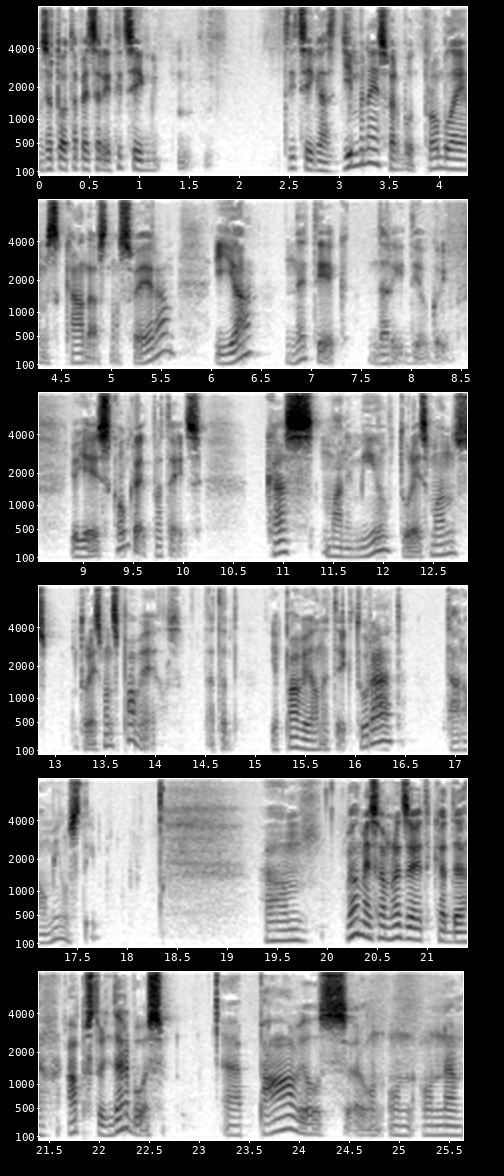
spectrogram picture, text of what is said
Un ar to tāpēc arī ticīgi, ticīgās ģimenēs var būt problēmas kādās no sfērām, ja netiek darīt dievu gribu. Jo, ja es konkrēti pateicu, kas mani mīl, turēs manas, turēs manas pavēles. Tātad ja pavēle netiek turēta, tā nav mīlestība. Um, vēl mēs varam redzēt, ka uh, apstuļu darbos uh, Pāvils un, un, un uh,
